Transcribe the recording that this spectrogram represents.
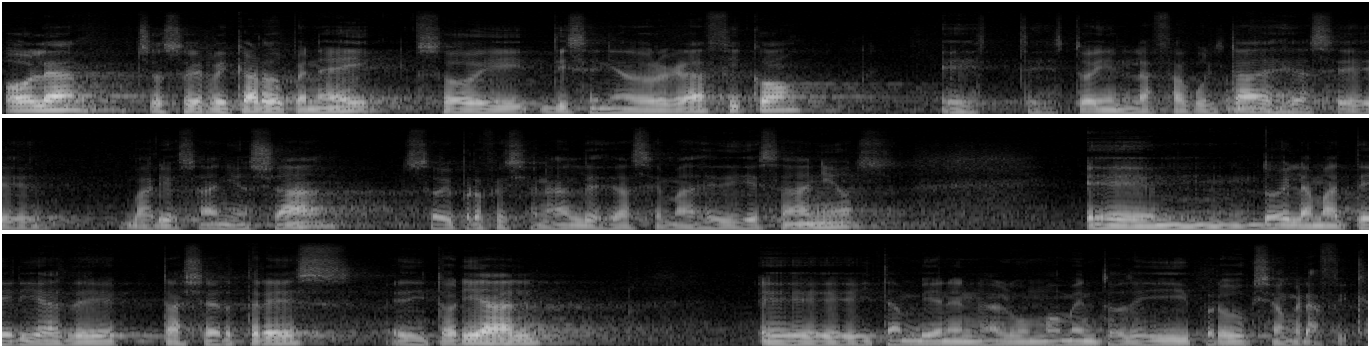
Hola, yo soy Ricardo Peney, soy diseñador gráfico, este, estoy en la facultad desde hace varios años ya, soy profesional desde hace más de 10 años, em, doy la materia de taller 3, editorial, eh, y también en algún momento di producción gráfica.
